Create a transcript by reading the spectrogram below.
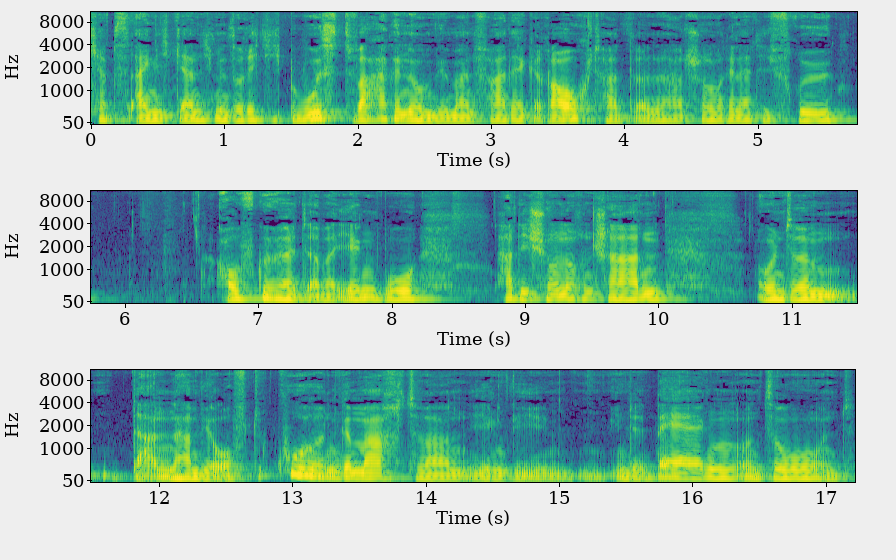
ich habe es eigentlich gar nicht mehr so richtig bewusst wahrgenommen, wie mein Vater geraucht hat. Also er hat schon relativ früh aufgehört, aber irgendwo hatte ich schon noch einen Schaden. Und ähm, dann haben wir oft Kuren gemacht, waren irgendwie in den Bergen und so. Und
